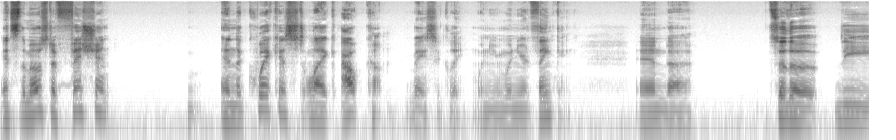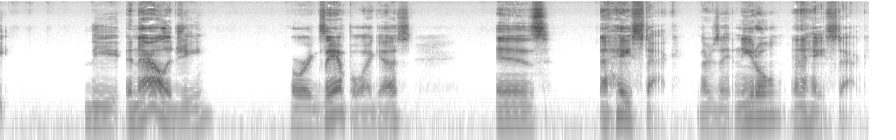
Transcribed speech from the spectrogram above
It's the most efficient and the quickest like outcome basically when you when you're thinking, and uh, so the the the analogy or example, I guess, is a haystack. There's a needle in a haystack.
